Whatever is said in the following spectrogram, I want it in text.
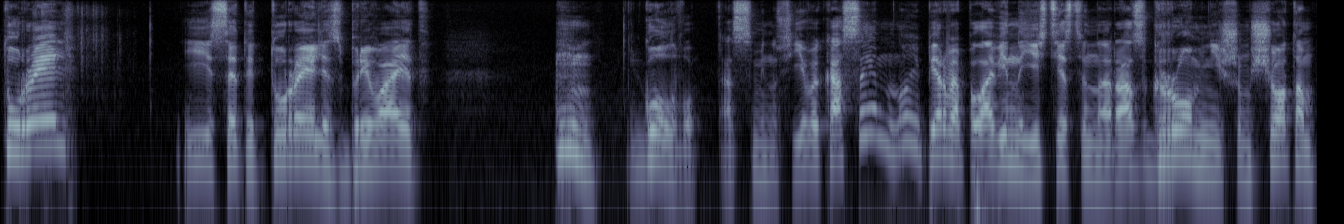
турель. И с этой турели сбривает голову а с минус ЕВ косы. Ну и первая половина, естественно, разгромнейшим счетом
